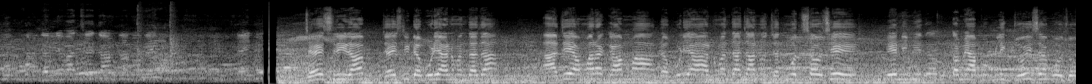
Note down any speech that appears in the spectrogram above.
ખૂબ ખૂબ ધન્યવાદ છે ગામજનોને. જય શ્રી રામ. જય શ્રી ડબુડિયા હનુમાન દાદા. આજે અમારા ગામમાં ડભુડિયા હનુમાન દાદાનો જન્મોત્સવ છે. એ નિમિત્તે તમે આ પબ્લિક જોઈ શકો છો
